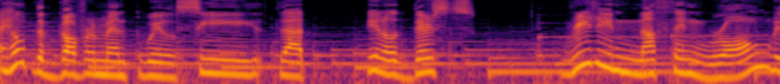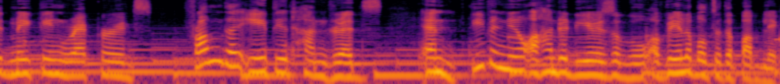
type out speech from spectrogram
I hope the government will see that, you know, there's really nothing wrong with making records from the 1800s and even, you know, 100 years ago available to the public.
